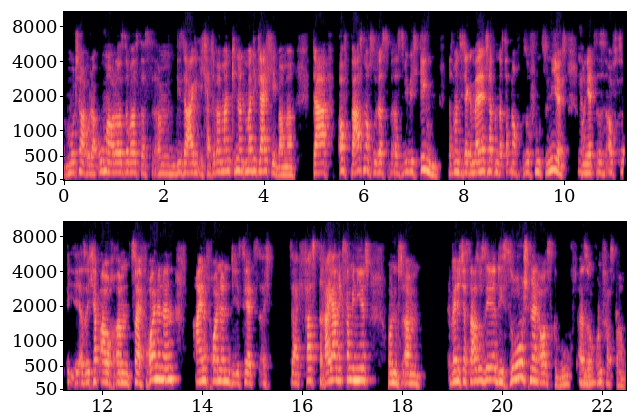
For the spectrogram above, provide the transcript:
Mutter oder Oma oder sowas, dass ähm, die sagen, ich hatte bei meinen Kindern immer die gleiche Hebamme. Da oft war es noch so, dass das wirklich ging, dass man sich da gemeldet hat und das hat noch so funktioniert. Ja. Und jetzt ist es oft so, also ich habe auch ähm, zwei Freundinnen. Eine Freundin, die ist jetzt ich, seit fast drei Jahren examiniert und ähm, wenn ich das da so sehe, die ist so schnell ausgebucht. Also mhm. unfassbar.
